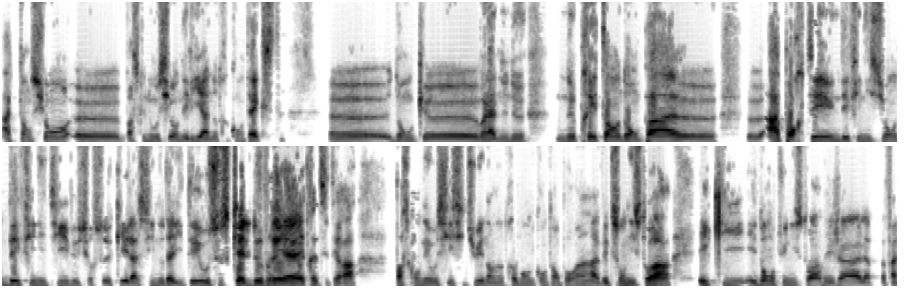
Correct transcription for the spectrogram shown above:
attention euh, parce que nous aussi on est lié à notre contexte. Euh, donc voilà, ne, prétendons pas apporter une définition définitive sur ce qu'est la synodalité ou ce qu'elle devrait être, etc parce qu'on est aussi situé dans notre monde contemporain avec son histoire et qui est donc une histoire déjà, enfin,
